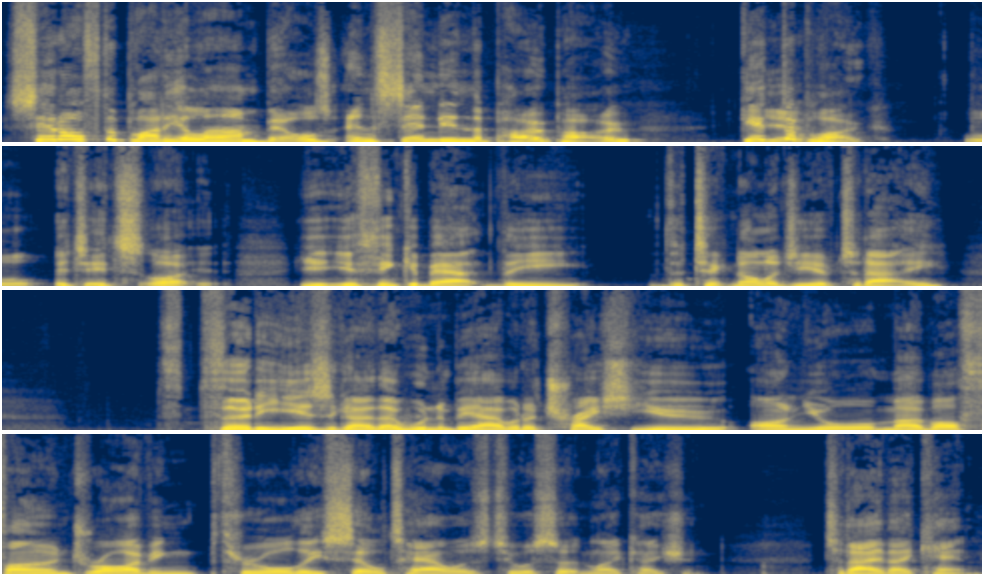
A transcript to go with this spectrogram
set off the bloody alarm bells and send in the popo, get Yeah. the bloke. Well, it's it's like you, you think about the the technology of today. Thirty years ago, they wouldn't be able to trace you on your mobile phone driving through all these cell towers to a certain location. Today, they can.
